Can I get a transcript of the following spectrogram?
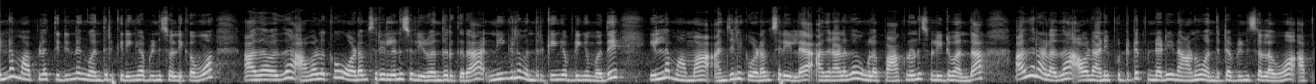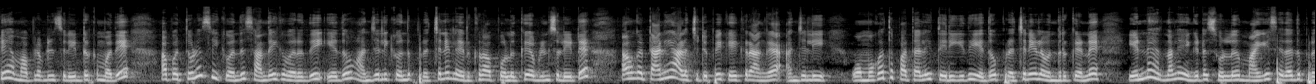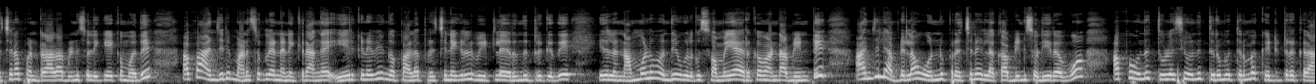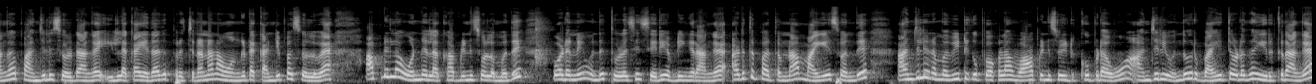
என்ன மாப்பிள்ளை திடீர்னு இங்கே வந்திருக்கிறீங்க? அப்படின்னு சொல்லிக்கவும் அதாவது அவளுக்கும் உடம்பு சரியில்லைன்னு சொல்லி வந்திருக்கிறா. நீங்களும் வந்திருக்கீங்க? அப்படிங்கும்போது இல்லை மாமா அஞ்சலிக்கு உடம்பு சரியில்லை. அதனால தான் உங்களை பார்க்கணுன்னு சொல்லிட்டு வந்தா. அதனால தான் அவளை அனுப்பிவிட்டுட்டு பின்னாடி நானும் வந்துட்டு அப்படின்னு சொல்லவும் அப்படியே மாப்பிள்ளை அப்படின்னு சொல்லிட்டு இருக்கும்போதே அப்போ துளசிக்கு வந்து சந்தேகம் வருது. ஏதோ அஞ்சலிக்கு வந்து பிரச்சனையில் இருக்கிறா போலுக்கு அப்படின்னு சொல்லிட்டு அவங்க தனியாக அழைச்சிட்டு போய் கேட்குறாங்க அஞ்சலி உன் முகத்தை பார்த்தாலே தெரியுது ஏதோ பிரச்சனையில் வந்திருக்குன்னு. என்ன இருந்தாலும் என்கிட்ட சொல்லு. மகேஷ் ஏதாவது பிரச்சனை பண்ணுறாரா அப்படின்னு சொல்லி கேட்கும்போது அப்போ அஞ்சலி மனசுக்குள்ளே நினைக்கிறாங்க. ஏற்கனவே இங்கே பல பிரச்சனைகள் வீட்டில் இருந்துட்டு இருக்குது இதில் நம்மளும் வந்து இவங்களுக்கு சுமையாக இருக்க வேண்டாம் அப்படின்ட்டு அஞ்சலி அப்படிலாம் ஒன்றும் பிரச்சனை இல்லைக்கா அப்படின்னு சொல்லிடுறவும் அப்போ வந்து துளசி வந்து திரும்ப திரும்ப கேட்டுட்டு இருக்கிறாங்க. அப்போ அஞ்சலி சொல்கிறாங்க இல்லைக்கா ஏதாவது பிரச்சனைனா நான் உங்ககிட்ட கண்டிப்பாக சொல்லுவேன். அப்படிலாம் ஒன்றும் இல்லைக்கா அப்படின்னு சொல்லும்போது உடனே வந்து துளசி சரி அப்படிங்கிறாங்க. அடுத்து பார்த்தோம்னா மகேஷ் வந்து அஞ்சலி நம்ம வீட்டுக்கு போகலாம் வா அப்படின்னு சொல்லிட்டு கூப்பிடவும் அஞ்சலி வந்து ஒரு பயத்தோட தான் இருக்கிறாங்க.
